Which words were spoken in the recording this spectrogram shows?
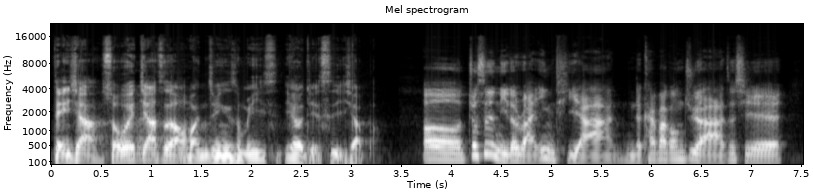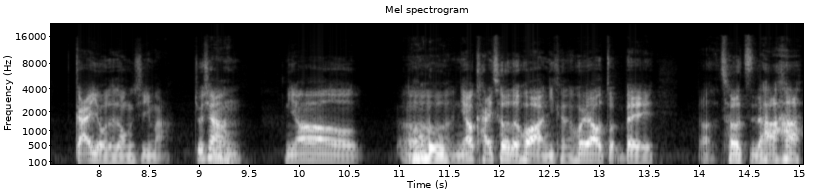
等一下，所谓架设好环境是什么意思？也要解释一下吧。呃，就是你的软硬体啊，你的开发工具啊，这些该有的东西嘛。就像你要、呃，你要开车的话，你可能会要准备呃车子啊，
